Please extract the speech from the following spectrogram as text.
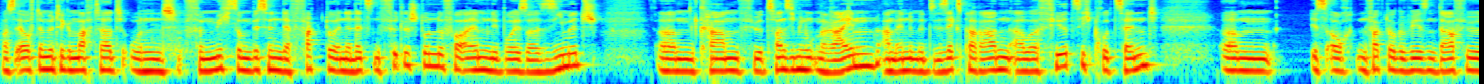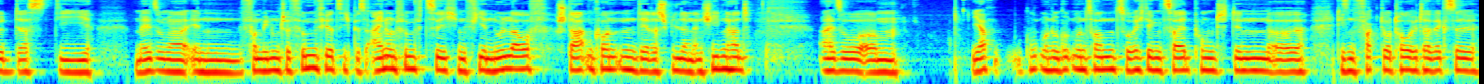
was er auf der Mitte gemacht hat. Und für mich so ein bisschen der Faktor in der letzten Viertelstunde, vor allem Nebojsa Simic, ähm, kam für 20 Minuten rein, am Ende mit 6 Paraden, aber 40 Prozent ähm, ist auch ein Faktor gewesen dafür, dass die Melsunger in, von Minute 45 bis 51 einen 4-0-Lauf starten konnten, der das Spiel dann entschieden hat. Also, ähm, ja, Gudmund und Gudmundsson zur richtigen Zeitpunkt den, äh, diesen Faktor Torhüterwechsel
